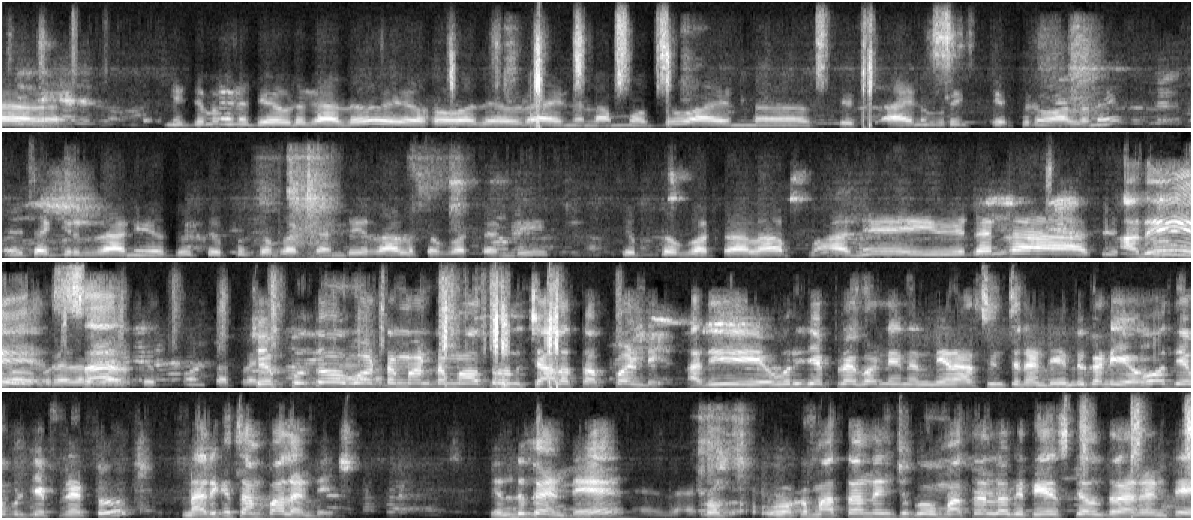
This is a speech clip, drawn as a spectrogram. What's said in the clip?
నిజమైన దేవుడు కాదు యెహోవా దేవుడు. ఆయన నమ్మొద్దు. ఆయన ఆయన గురించి చెప్పిన వాళ్ళని దగ్గరికి రానియొద్దు. చెప్పులతో కొట్టండి రాళ్ళతో కొట్టండి చెప్పుతో కొట్టాలా అని ఈ విధంగా అది చెప్పుతో కొట్టమంట మాత్రం చాలా తప్పండి. అది ఎవరు చెప్పినా కూడా నేను నేను హర్షించనండి. ఎందుకంటే యహో దేవుడు చెప్పినట్టు నరికి చంపాలండి. ఎందుకంటే ఒక ఒక మతం నుంచి ఒక మతంలోకి తీసుకెళ్తున్నాడంటే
